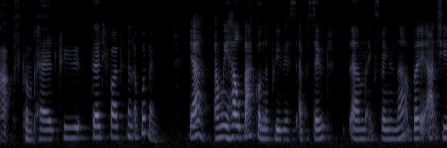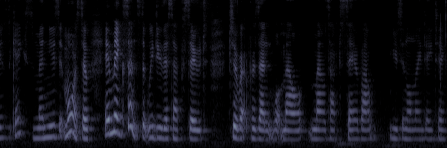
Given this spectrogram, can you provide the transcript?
apps compared to 35% of women. Yeah, and we held back on the previous episode um, explaining that, but it actually is the case. Men use it more, so it makes sense that we do this episode to represent what male, males have to say about using online dating.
